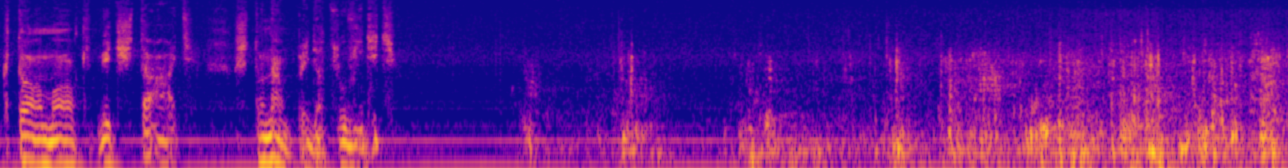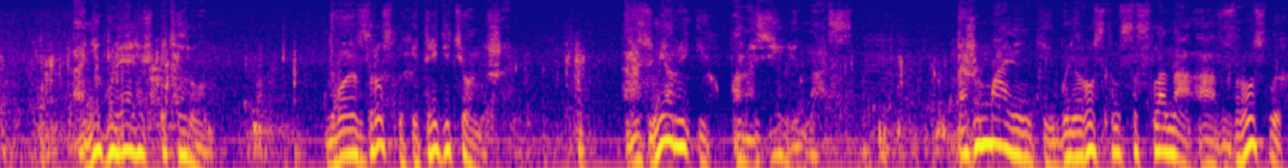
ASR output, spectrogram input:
Кто мог мечтать, что нам придется увидеть? Они гуляли в пятером. Двое взрослых и три детеныша. Размеры их поразили нас. Даже маленькие были ростом со слона, а взрослых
